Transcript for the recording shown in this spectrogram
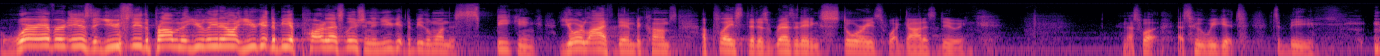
wherever it is that you see the problem that you lead on, you get to be a part of that solution and you get to be the one that's speaking. Your life then becomes a place that is resonating stories what God is doing. And that's what that's who we get to be.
